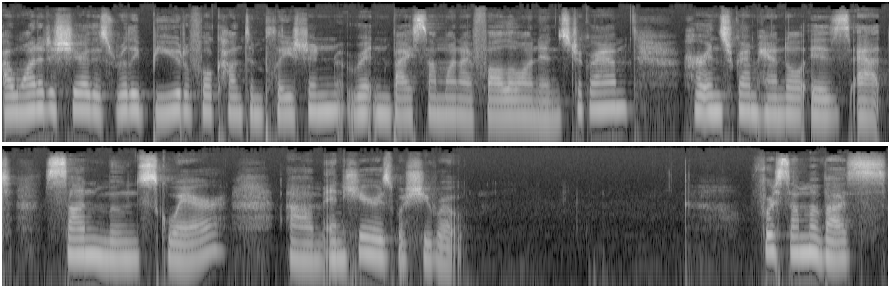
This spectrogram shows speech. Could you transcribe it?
I wanted to share this really beautiful contemplation written by someone I follow on Instagram. Her Instagram handle is at Sun Moon Square. Um, and here's what she wrote For some of us,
